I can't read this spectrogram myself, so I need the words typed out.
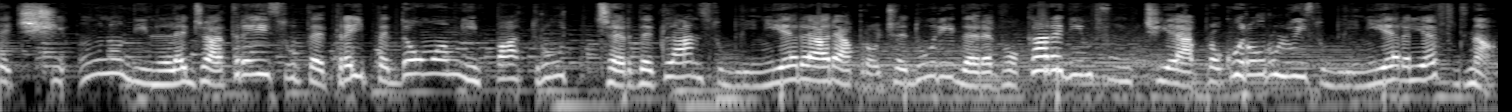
51 din legea 303 pe 2004, cer declan sublinierea procedurii de revocare din funcție a procurorului subliniere EFDNA,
